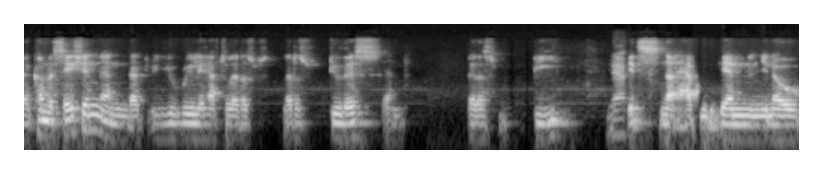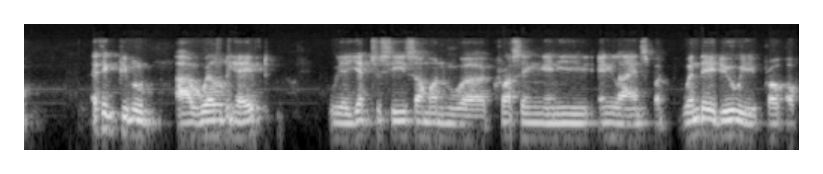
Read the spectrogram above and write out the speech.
uh, conversation, and that you really have to let us let us do this and let us be. Yeah. It's not happening again, and you know, I think people are well behaved we are yet to see someone who are crossing any any lines. But when they do, we pro- of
